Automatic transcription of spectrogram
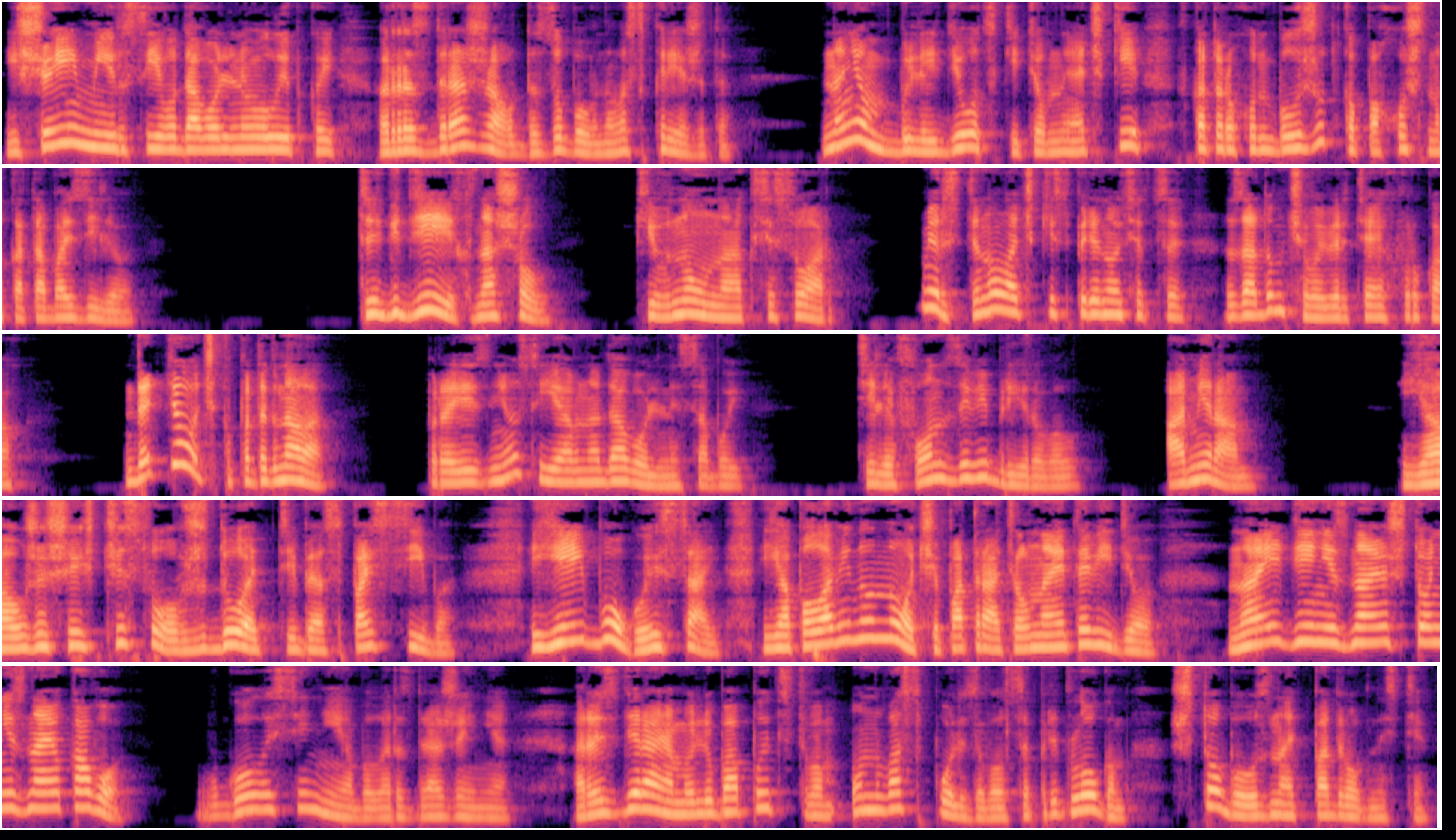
Еще и мир с его довольной улыбкой раздражал до зубовного скрежета. На нем были идиотские темные очки, в которых он был жутко похож на кота Базилио. «Ты где их нашел?» — кивнул на аксессуар. Мир стянул очки с переносицы, задумчиво вертя их в руках. «Да телочка подогнала!» — произнес явно довольный собой. Телефон завибрировал. Амирам. «Я уже шесть часов жду от тебя, спасибо. Ей-богу, Исай, я половину ночи потратил на это видео. Найди не знаю что, не знаю кого». В голосе не было раздражения. Раздираемый любопытством, он воспользовался предлогом, чтобы узнать подробности.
